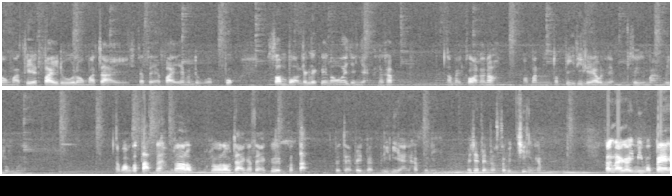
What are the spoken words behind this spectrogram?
ลองมาเทสไฟดูลองมาจ่ายกระแสไฟให้มันดูว่าพวก ซ่อมบอร์ดเล็กๆน้อยๆอย่างเงี้ยนะครับสมัยก่อนนะเนาะประมาณตั้งปีที่แล้วเนี่ยซื้อมาไม่รู้นะแต่ว่ามันก็ตัดนะถ้าเราถ้าเราจ่ายกระแสเกินก็ตัดเป็นแต่เป็นแบบลีเนียนะครับ ตัวนี้ไม่ใช่เป็นแบบสวิตชิ่งครับ ข้างในก็มีหม้อแปลง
